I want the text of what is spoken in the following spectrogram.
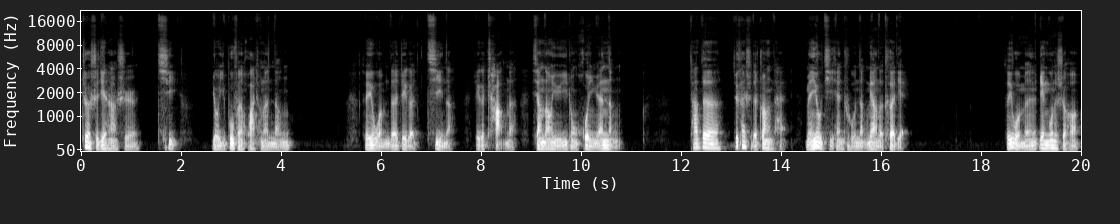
这实际上是气有一部分化成了能，所以我们的这个气呢，这个场呢，相当于一种混元能，它的最开始的状态没有体现出能量的特点，所以我们练功的时候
